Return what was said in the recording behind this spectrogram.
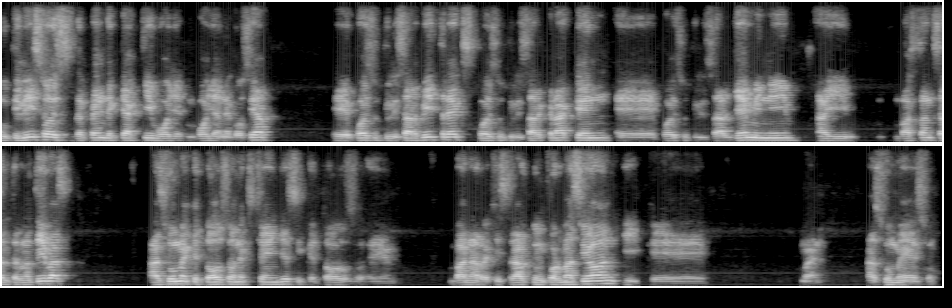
utilizo es depende qué activo voy, a negociar. Eh, puedes utilizar Bitrex, puedes utilizar Kraken, puedes utilizar Gemini. Hay bastantes alternativas. Asume que todos son exchanges y que todos van a registrar tu información y que, bueno, asume eso.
